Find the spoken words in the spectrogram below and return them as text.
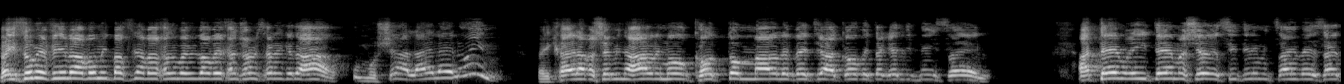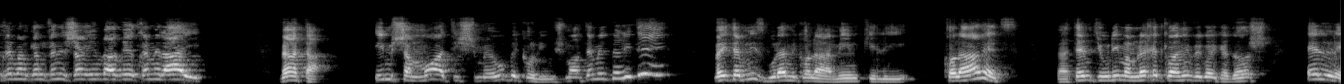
וייסעו מלפינים ועברו מדבר סיני ויחנו במדבר ויחן שם ישראל נגד ההר. ומשה עלה אל האלוהים. ויקרא אליו השם מן ההר לאמור כה תאמר לבית יעקב ותגד לבני ישראל. אתם ראיתם אשר עשיתי למצרים ואשא אתכם על כנפי נשרים ואביא אתכם אליי. ועתה, אם שמוע תשמעו בקולי ושמרתם את בריתי, והייתם לי סגולה מכל העמים כי לי כל הארץ. ואתם תהיו לי ממלכת כהנים וגוי קדוש, אלה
